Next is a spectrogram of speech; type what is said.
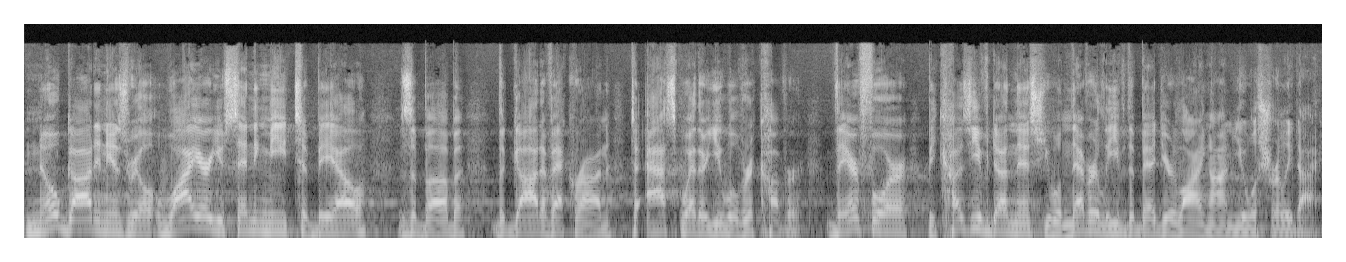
no God in Israel? Why are you sending me to Baal Zebub, the God of Ekron, to ask whether you will recover? Therefore, because you've done this, you will never leave the bed you're lying on. You will surely die.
